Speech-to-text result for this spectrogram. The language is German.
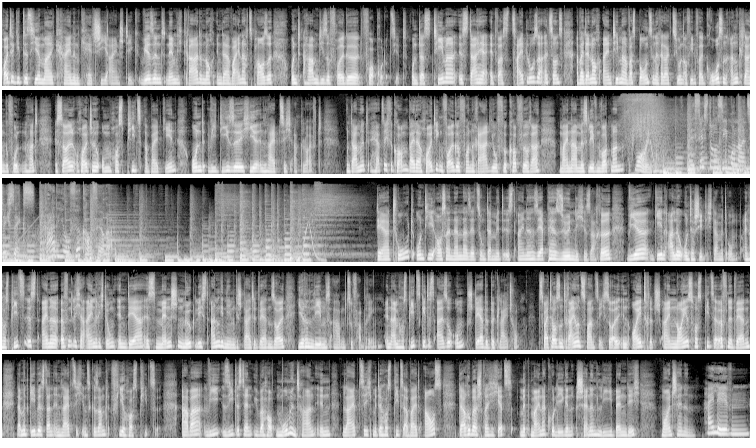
Heute gibt es hier mal keinen catchy Einstieg. Wir sind nämlich gerade noch in der Weihnachtspause und haben diese Folge vorproduziert. Und das Thema ist daher etwas zeitloser als sonst, aber dennoch ein Thema, was bei uns in der Redaktion auf jeden Fall großen Anklang gefunden hat. Es soll heute um Hospizarbeit gehen und wie diese hier in Leipzig abläuft. Und damit herzlich willkommen bei der heutigen Folge von Radio für Kopfhörer. Mein Name ist Leven Wortmann. Moin. Mephisto 976, Radio für Kopfhörer. Der Tod und die Auseinandersetzung damit ist eine sehr persönliche Sache. Wir gehen alle unterschiedlich damit um. Ein Hospiz ist eine öffentliche Einrichtung, in der es Menschen möglichst angenehm gestaltet werden soll, ihren Lebensabend zu verbringen. In einem Hospiz geht es also um Sterbebegleitung. 2023 soll in Eutrich ein neues Hospiz eröffnet werden. Damit gäbe es dann in Leipzig insgesamt vier Hospize. Aber wie sieht es denn überhaupt momentan in Leipzig mit der Hospizarbeit aus? Darüber spreche ich jetzt mit meiner Kollegin Shannon Lee Bendig. Moin Shannon. Hi Leven.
